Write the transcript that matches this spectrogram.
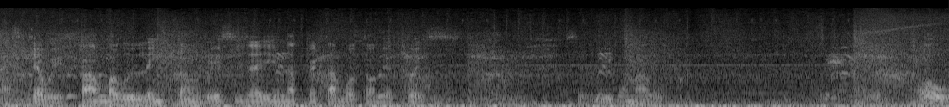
Acho que é wifar um bagulho lentão desses aí ainda apertar botão depois. Você liga, maluco. Oh!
